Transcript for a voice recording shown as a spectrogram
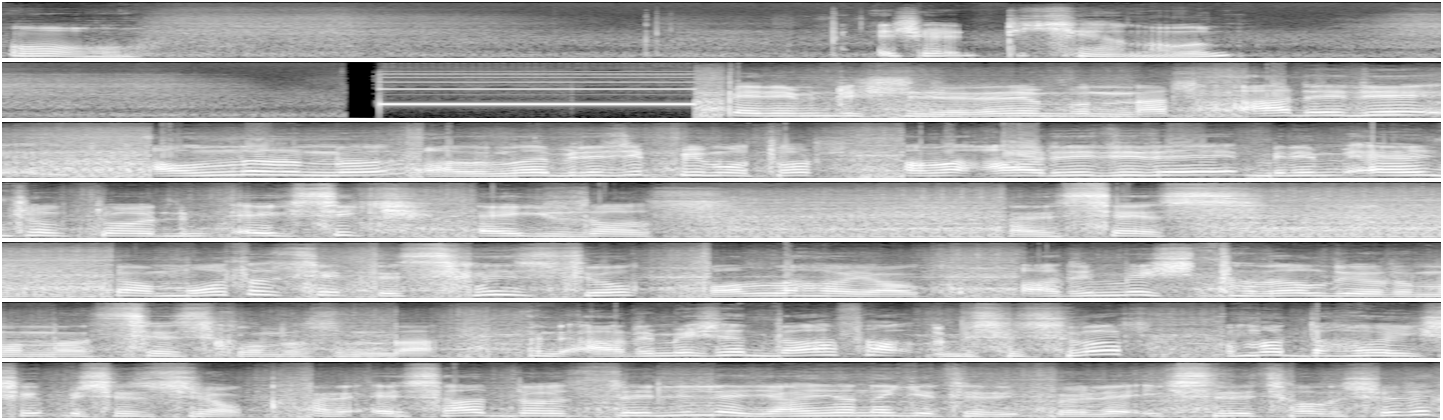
Oo. Bir de şöyle dikey alalım. Benim düşüncelerim bunlar. R7 alınır mı? Alınabilecek bir motor. Ama R7'de benim en çok gördüğüm eksik egzoz. Yani ses. Ya motosiklette ses yok. Vallahi yok. R25 tad alıyorum ondan ses konusunda. Hani R25'in daha farklı bir sesi var ama daha yüksek bir sesi yok. Hani SR450 ile yan yana getirdik böyle ikisi de çalıştırdık.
